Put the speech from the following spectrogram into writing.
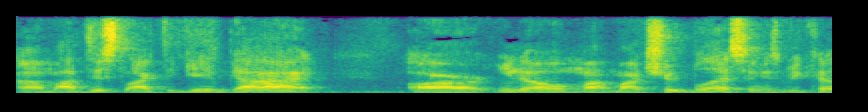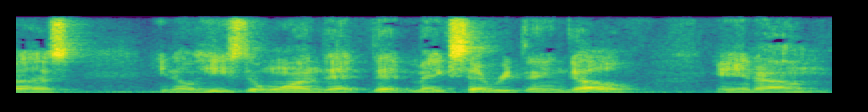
Um, I just like to give God our, you know, my, my true blessings because, you know, He's the one that that makes everything go. And um,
